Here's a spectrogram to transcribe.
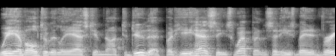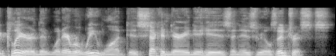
We have ultimately asked him not to do that, but he has these weapons, and he's made it very clear that whatever we want is secondary to his and Israel's interests.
